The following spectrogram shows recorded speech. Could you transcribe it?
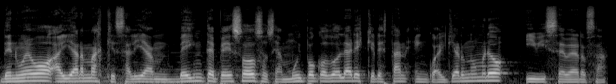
de nuevo hay armas que salían 20 pesos, o sea, muy pocos dólares que ahora están en cualquier número y viceversa.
